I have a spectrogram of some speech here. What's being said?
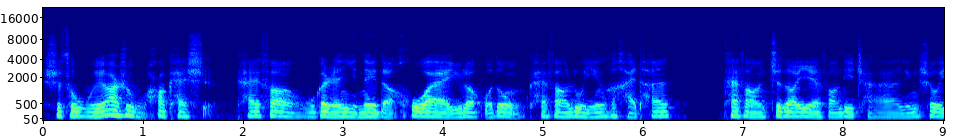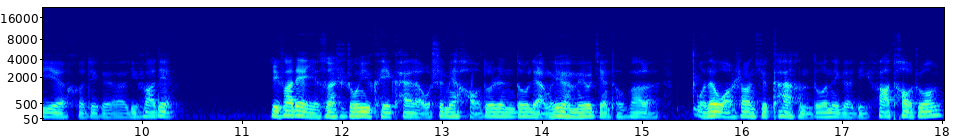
是从五月二十五号开始，开放五个人以内的户外娱乐活动，开放露营和海滩，开放制造业、房地产、零售业和这个理发店。理发店也算是终于可以开了，我身边好多人都两个月没有剪头发了。我在网上去看很多那个理发套装。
